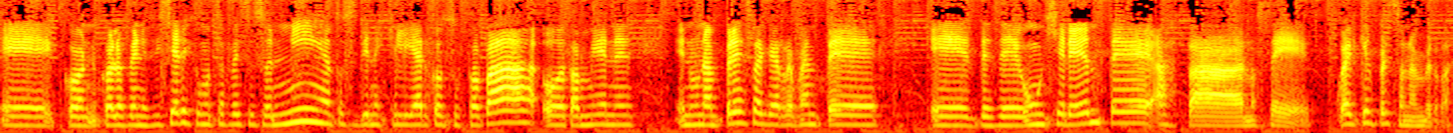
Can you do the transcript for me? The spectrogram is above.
eh, con, los beneficiarios que muchas veces son niños, entonces tienes que lidiar con sus papás o también en, una empresa que de repente eh, desde un gerente hasta, no sé, cualquier persona en verdad.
